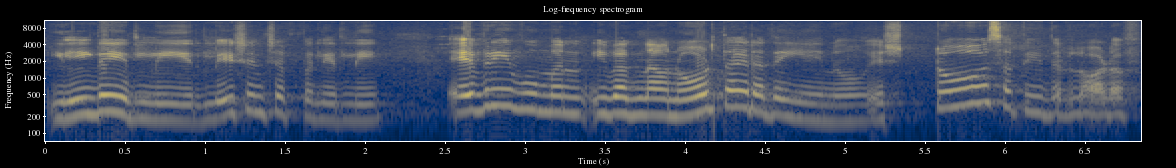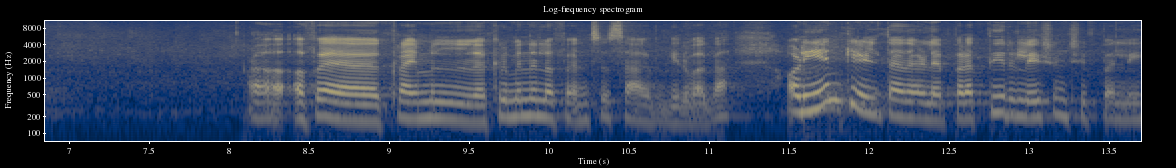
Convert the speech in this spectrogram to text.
ಇಲ್ಲದೇ ಇರಲಿ ರಿಲೇಷನ್ಶಿಪ್ಪಲ್ಲಿರಲಿ ಎವ್ರಿ ವುಮನ್ ಇವಾಗ ನಾವು ನೋಡ್ತಾ ಇರೋದೇ ಏನು ಎಷ್ಟೋ ಸತಿ ಇದ್ರ ಲಾಡ್ ಆಫ್ ಅಫೆ ಕ್ರೈಮಲ್ ಕ್ರಿಮಿನಲ್ ಅಫೆನ್ಸಸ್ ಆಗಿರುವಾಗ ಅವಳು ಏನು ಕೇಳ್ತಾ ಇದ್ದಾಳೆ ಪ್ರತಿ ರಿಲೇಷನ್ಶಿಪ್ಪಲ್ಲಿ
